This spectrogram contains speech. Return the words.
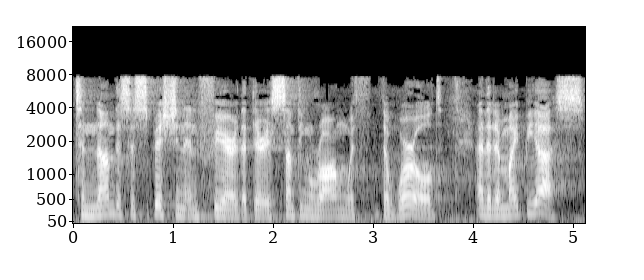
to numb the suspicion and fear that there is something wrong with the world and that it might be us.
